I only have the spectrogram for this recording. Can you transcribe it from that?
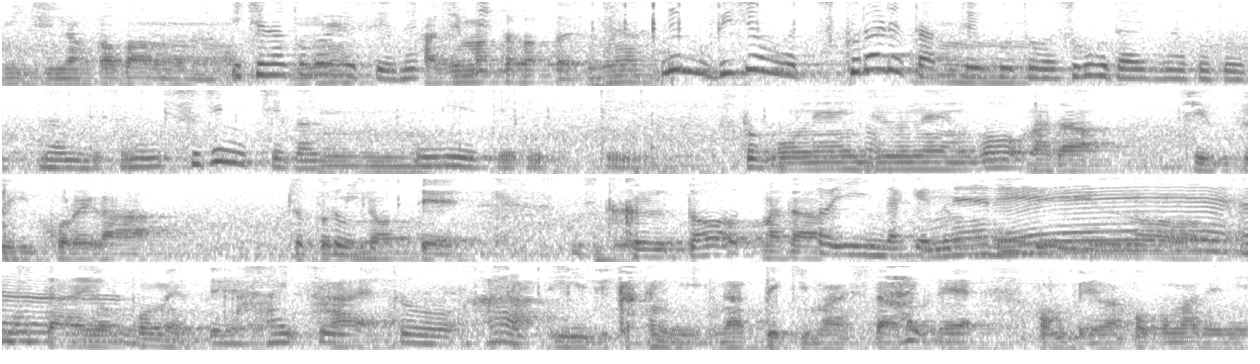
道半ばの道半ばですよね。始まったばっかですね。でもビジョンが作られたっていうことはすごく大事なことなんですね。筋道が見えてるっていう。すると5年10年後また次これがちょっと実ってくるとまたといいんだけどね。っていうのを期待を込めて、はいはい。い。い時間になってきましたので、本編はここまでに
